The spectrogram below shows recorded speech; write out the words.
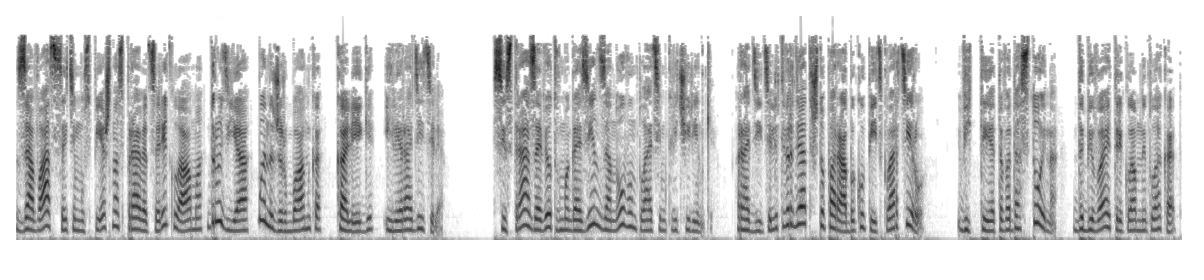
за вас с этим успешно справятся реклама, друзья, менеджер банка, коллеги или родители. Сестра зовет в магазин за новым платьем к вечеринке. Родители твердят, что пора бы купить квартиру. «Ведь ты этого достойна», — добивает рекламный плакат.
